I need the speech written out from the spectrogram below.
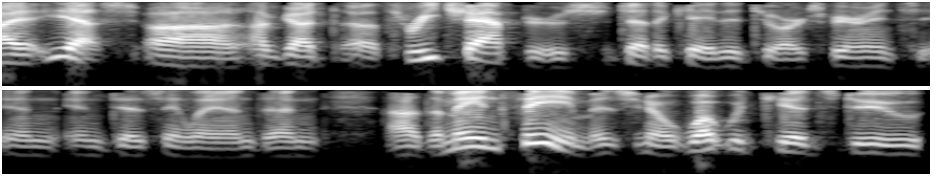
I, yes, uh, I've got uh, three chapters dedicated to our experience in in Disneyland, and uh, the main theme is, you know, what would kids do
